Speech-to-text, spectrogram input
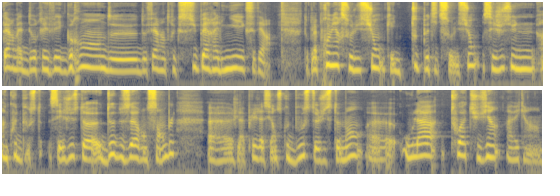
permettre de rêver grand, de, faire un truc super aligné, etc. Donc la première solution, qui est une toute petite solution, c'est juste un coup de boost. C'est juste euh, deux heures ensemble. Euh, je l'appelais la séance coup de boost justement, euh, où là, toi, tu viens avec un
